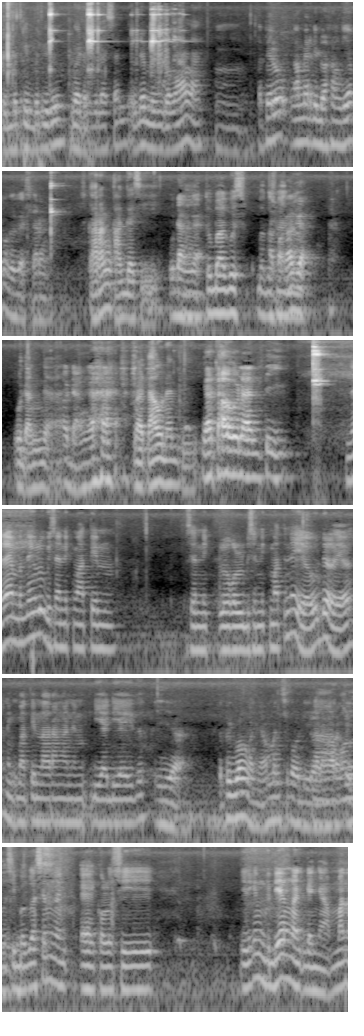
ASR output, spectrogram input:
ribut-ribut gitu nggak ada kejelasan ya udah mending gue ngalah Hmm. tapi lu ngamer di belakang dia apa kagak sekarang sekarang kagak sih udah enggak Itu bagus, bagus apa banget. kagak udah enggak udah enggak nggak tahu nanti nggak tahu nanti sebenarnya yang penting lu bisa nikmatin bisa nik lu kalau bisa nikmatin ya ya udah lah ya nikmatin larangannya dia dia itu. Iya tapi gua nggak nyaman sih kalau nah dilarang-larang kalau si bagas kan eh kalau si ini kan dia nggak nggak nyaman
